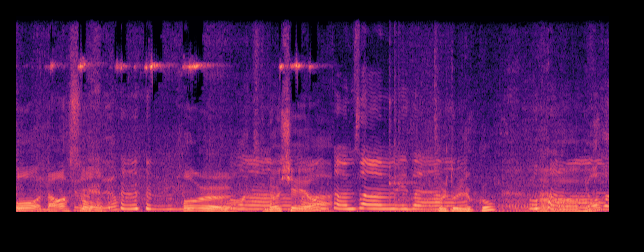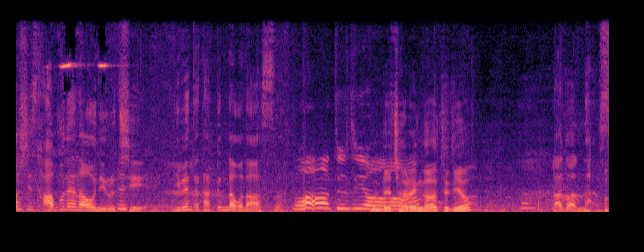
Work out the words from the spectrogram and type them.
어, 나왔어. 들어왔어요? 헐. 몇 시에요? 감사합니다. 돌돌 69? 아. 6시 4분에 나온 이로치 이벤트 다 끝나고 나왔어 와 드디어. 내 차례인가, 드디어? 나도 안 나왔어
